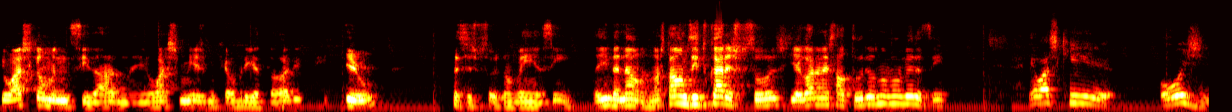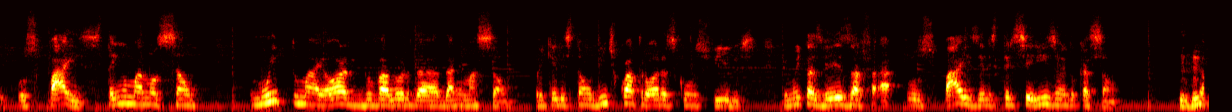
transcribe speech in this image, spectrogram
Eu acho que é uma necessidade, né? eu acho mesmo que é obrigatório. Eu, mas as pessoas não veem assim. Ainda não. Nós estávamos a educar as pessoas e agora, nesta altura, eles não vão ver assim. Eu acho que hoje os pais têm uma noção muito maior do valor da, da animação porque eles estão 24 horas com os filhos e muitas vezes a, a, os pais eles terceirizam a educação. Uhum. Então,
